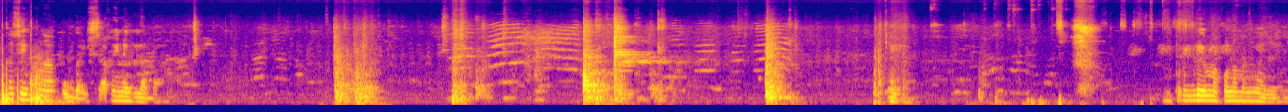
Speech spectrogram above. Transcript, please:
Kasi nga po guys, ako'y naglaba. Ayan. Problema ko naman ngayon,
